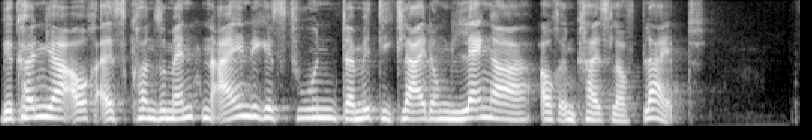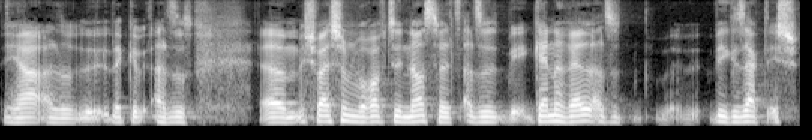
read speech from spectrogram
wir können ja auch als Konsumenten einiges tun, damit die Kleidung länger auch im Kreislauf bleibt. Ja, also, äh, also ähm, ich weiß schon, worauf du hinaus willst. Also generell, also wie gesagt, ich,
